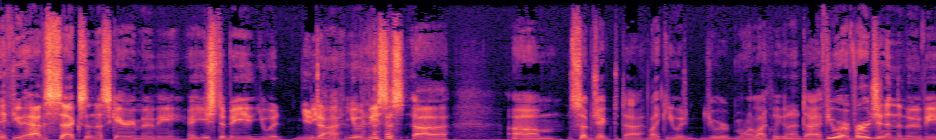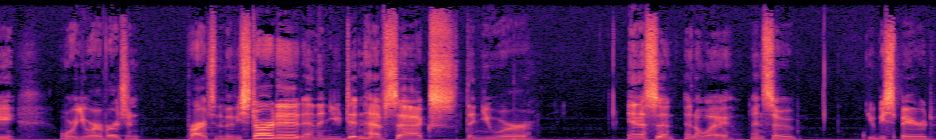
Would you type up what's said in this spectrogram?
if you have sex in a scary movie, it used to be you would You be, die. you would be uh, um, subject to die. Like you would, you were more likely going to die if you were a virgin in the movie, or you were a virgin prior to the movie started, and then you didn't have sex. Then you were innocent in a way, and so you'd be spared.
